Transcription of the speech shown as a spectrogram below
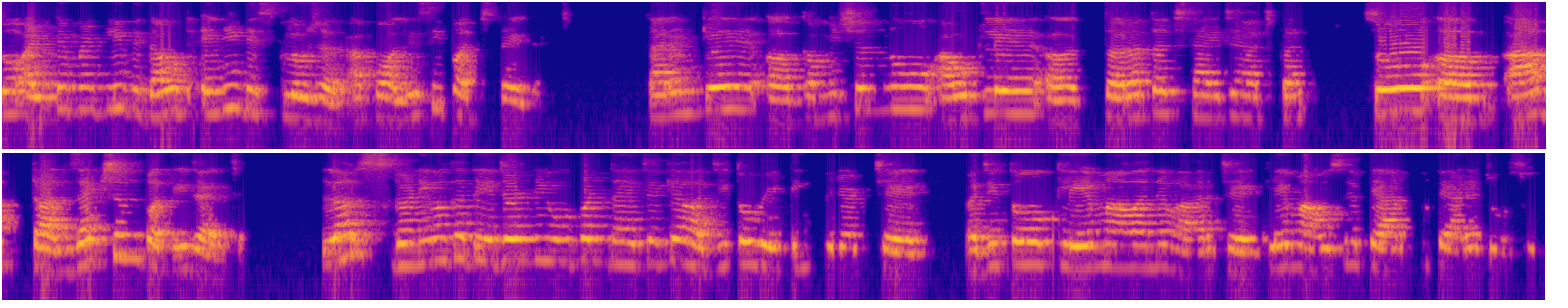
So ultimately without any disclosure આ પોલિસી પંચ થઈ છે કારણ કે કમિશનનું આઉટલે તરત જ થાય છે આજકાલ સો આ ટ્રાન્ઝેક્શન પતી જાય છે પ્લસ ઘણી વખત એજન્ટની એવું પણ થાય છે કે હજી તો વેઇટિંગ પીરિયડ છે હજી તો ક્લેમ આવવાને વાર છે ક્લેમ આવશે ત્યારનું ત્યારે જોશું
